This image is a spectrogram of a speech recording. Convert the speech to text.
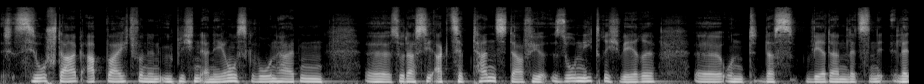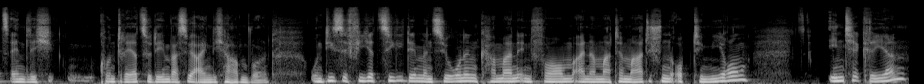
so stark abweicht von den üblichen Ernährungsgewohnheiten, äh, sodass die Akzeptanz dafür so niedrig wäre äh, und das wäre dann letztendlich konträr zu dem, was wir eigentlich haben wollen. Und diese vier Zieldimensionen kann man in Form einer mathematischen Optimierung integrieren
